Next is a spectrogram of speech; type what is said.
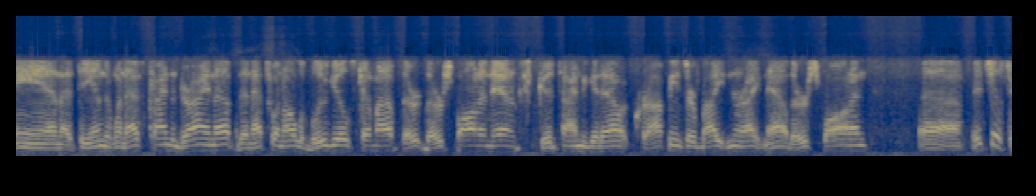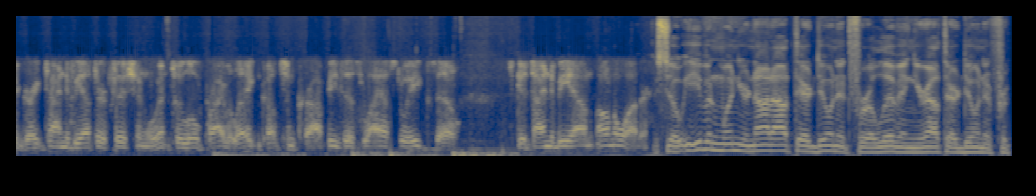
And at the end, when that's kind of drying up, then that's when all the bluegills come up. They're they're spawning in. It's a good time to get out. Crappies are biting right now. They're spawning. Uh, it's just a great time to be out there fishing. We went to a little private lake and caught some crappies this last week. So a good time to be out on the water. So even when you're not out there doing it for a living, you're out there doing it for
